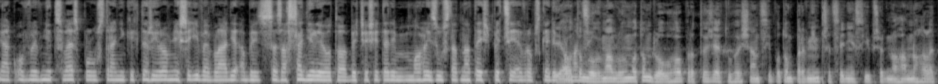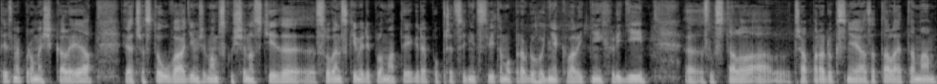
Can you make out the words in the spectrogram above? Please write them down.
nějak ovlivnit své spolustraníky, kteří rovněž sedí ve vládě, aby se zasadili o to, aby Češi tedy mohli zůstat na té špici evropské diplomacie? Já o tom mluvím a mluvím o tom dlouho, protože tuhle šanci po tom prvním předsednictví před mnoha, mnoha lety jsme promeškali a já často uvádím, že mám zkušenosti se slovenskými diplomaty, kde po předsednictví tam opravdu hodně kvalitních lidí eh, zůstalo a třeba paradoxně já za ta léta mám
